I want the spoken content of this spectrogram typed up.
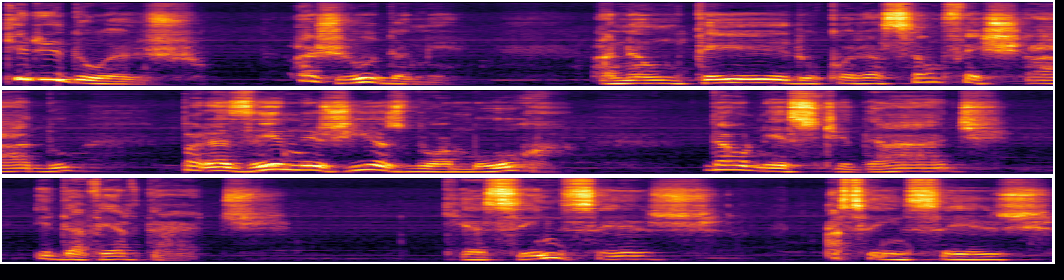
Querido anjo, ajuda-me a não ter o coração fechado para as energias do amor, da honestidade e da verdade. Que assim seja, assim seja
